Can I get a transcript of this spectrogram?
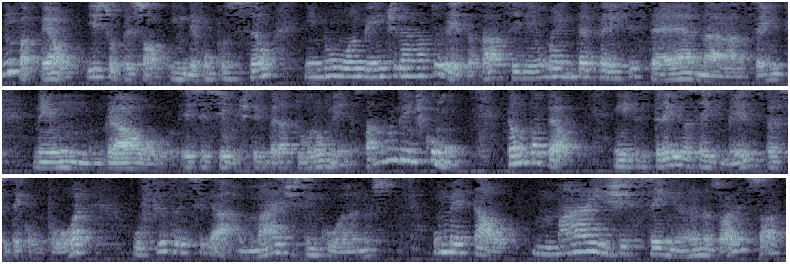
Um papel, isso pessoal, em decomposição e no ambiente da natureza, tá? Sem nenhuma interferência externa, sem nenhum grau excessivo de temperatura ou menos, tá? No ambiente comum. Então, no papel, entre 3 a 6 meses para se decompor, o filtro de cigarro, mais de 5 anos, o metal, mais de 100 anos, olha só,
